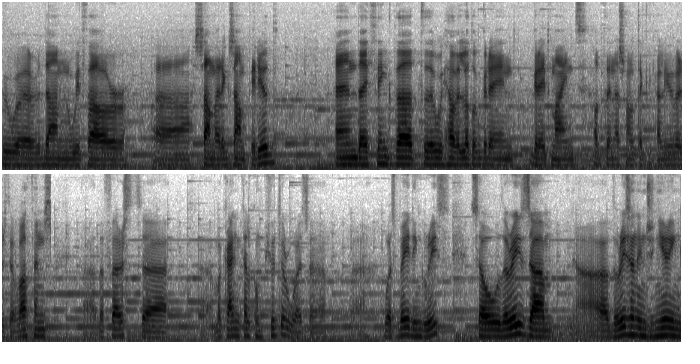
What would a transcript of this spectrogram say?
we were done with our uh, summer exam period and I think that uh, we have a lot of great, great minds at the National Technical University of Athens. Uh, the first uh, uh mechanical computer was, uh, uh, was made in Greece, so there is, um, there is an engineering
